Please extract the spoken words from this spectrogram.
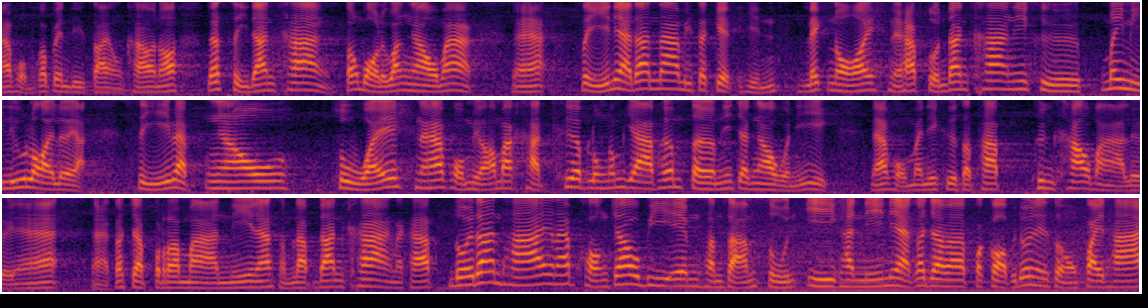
นะผมก็เป็นดีไซน์ของเขาเนาะและสีด้านข้างต้องบอกเลยว่าเงามากนะฮะสีเนี่ยด้านหน้ามีสะเก็ดหินเล็กน้อยนะครับส่วนด้านข้างนี่คือไม่มีริ้วรอยเลยอะสีแบบเงาสวยนะครับผมเดี๋ยวเอามาขัดเคลือบลงน้ำยาเพิ่มเติมนี่จะเงากว่านี้อีก นะครับผมอันนี้คือสภาพ เพิ่งเข้ามาเลยนะฮะก็จะประมาณนี้นะสำหรับด้านข้างนะครับ โดยด้านท้ายนะครับของเจ้า BM 330e คันนี้เนี่ยก็จะประกอบไปด้วยในส่วนของไฟท้าย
